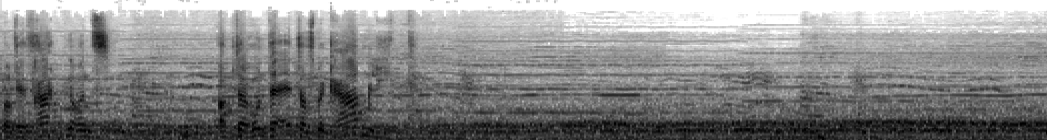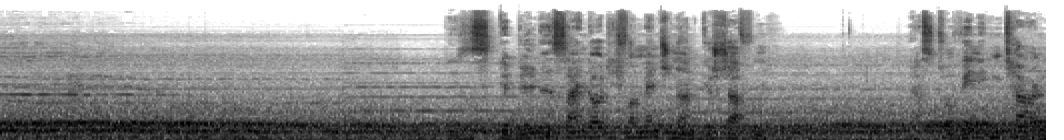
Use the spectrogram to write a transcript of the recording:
Und wir fragten uns, ob darunter etwas begraben liegt. Dieses Gebilde ist eindeutig von Menschenhand geschaffen. Erst vor wenigen Tagen.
